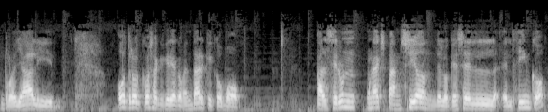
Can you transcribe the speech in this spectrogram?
Royal y otra cosa que quería comentar que como al ser un, una expansión de lo que es el, el 5,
